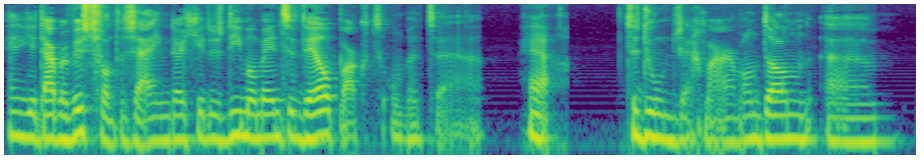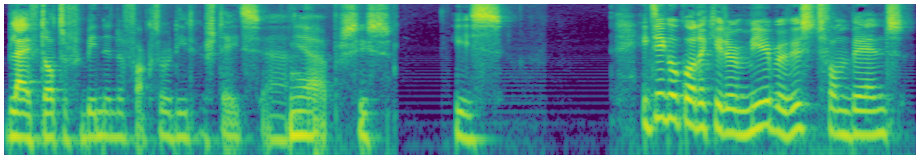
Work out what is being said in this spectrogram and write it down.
En je daar bewust van te zijn dat je dus die momenten wel pakt om het eh, Ja. te doen, zeg maar. Want dan ehm, blijft dat de verbindende factor die er steeds eh, ja, precies. is. Ik denk ook wel dat je er meer bewust van bent.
